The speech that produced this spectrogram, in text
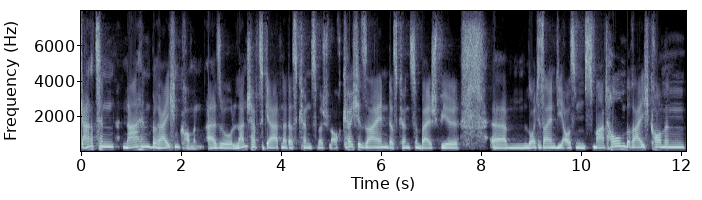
gartennahen Bereichen kommen. Also Landschaftsgärtner, das können zum Beispiel auch Köche sein, das können zum Beispiel ähm, Leute sein, die aus dem Smart Home Bereich kommen.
